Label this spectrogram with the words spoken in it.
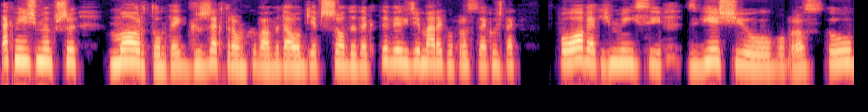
Tak mieliśmy przy Mortum, tej grze, którą chyba wydało G3 o detektywie, gdzie Marek po prostu jakoś tak w połowie jakiejś misji zwiesił po prostu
